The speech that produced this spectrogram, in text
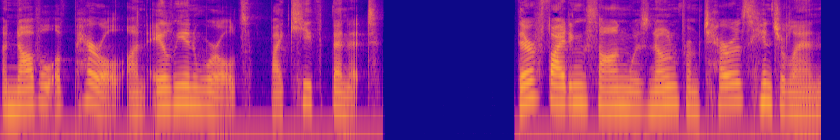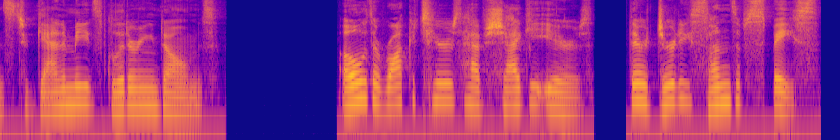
a novel of peril on alien worlds by Keith Bennett. Their fighting song was known from Terra's hinterlands to Ganymede's glittering domes. Oh, the Rocketeers have shaggy ears. They're dirty sons of space.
